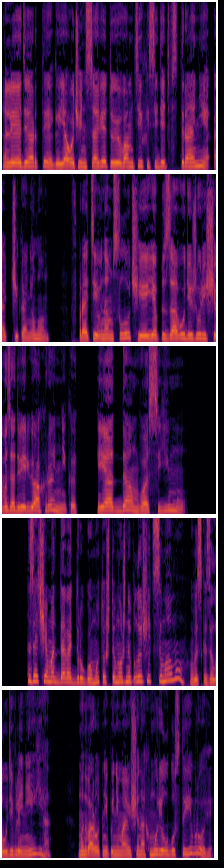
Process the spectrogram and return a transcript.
«Леди Артега, я очень советую вам тихо сидеть в стороне», — отчеканил он. «В противном случае я позову дежурящего за дверью охранника и отдам вас ему». «Зачем отдавать другому то, что можно получить самому?» — высказала удивление я. Монворот непонимающе нахмурил густые брови.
